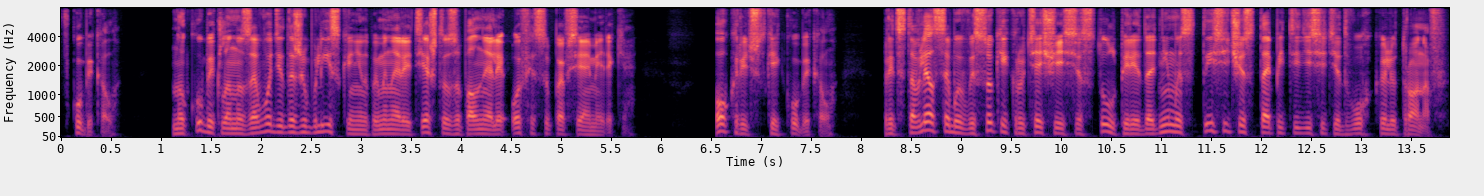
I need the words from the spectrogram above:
в Кубикл. Но кубиклы на заводе даже близко не напоминали те, что заполняли офисы по всей Америке. Окриджский кубикл представлял собой высокий крутящийся стул перед одним из 1152 калютронов,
